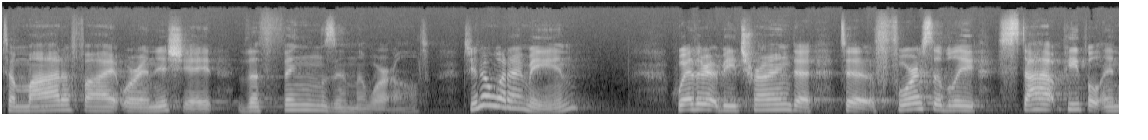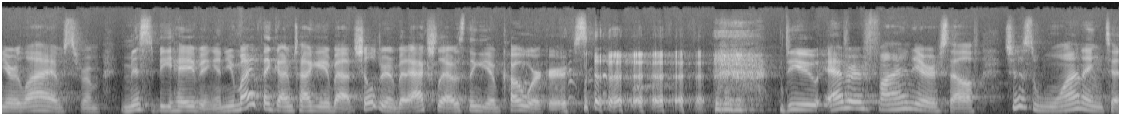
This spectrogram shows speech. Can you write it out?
to modify, or initiate the things in the world? Do you know what I mean? Whether it be trying to, to forcibly stop people in your lives from misbehaving. And you might think I'm talking about children, but actually I was thinking of coworkers. Do you ever find yourself just wanting to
